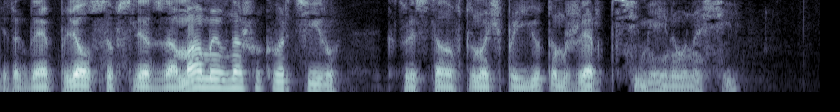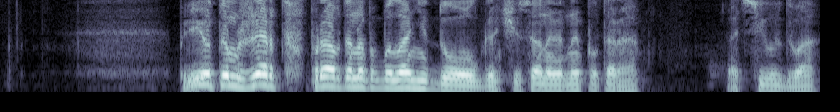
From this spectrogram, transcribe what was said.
И тогда я плелся вслед за мамой в нашу квартиру, которая стала в ту ночь приютом жертв семейного насилия. Приютом жертв, правда, она побыла недолго, часа, наверное, полтора, от силы два.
